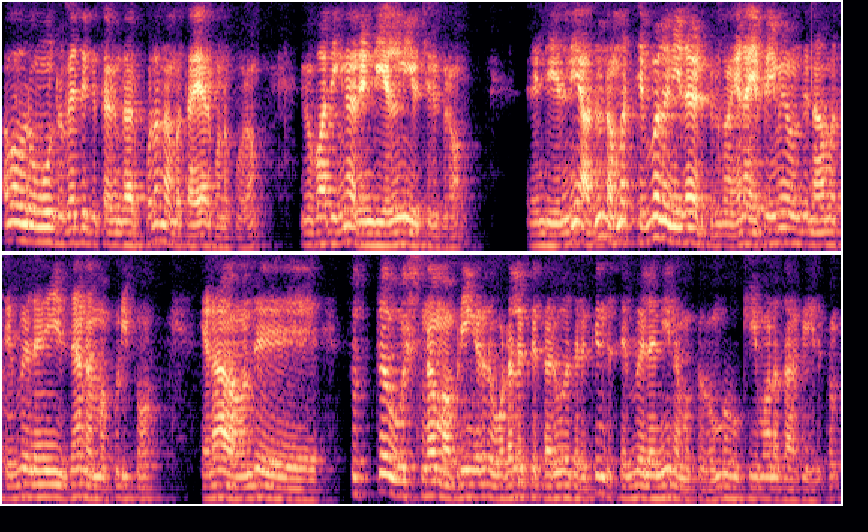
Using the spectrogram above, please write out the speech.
அப்போ ஒரு மூன்று பேர்த்துக்கு தகுந்தாற் போல் நம்ம தயார் பண்ண போகிறோம் இப்போ பார்த்தீங்கன்னா ரெண்டு இளநீர் வச்சுருக்கிறோம். ரெண்டு இளநீ அதுவும் நம்ம செவ்வழநீ தான் எடுத்துருக்கோம். ஏன்னா எப்பயுமே வந்து நாம் செவ்வளநீர் தான் நம்ம குடிப்போம். ஏன்னா வந்து சுத்த உஷ்ணம் அப்படிங்கிறது உடலுக்கு தருவதற்கு இந்த செவ்வழநீ நமக்கு ரொம்ப முக்கியமானதாக இருக்கும்.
